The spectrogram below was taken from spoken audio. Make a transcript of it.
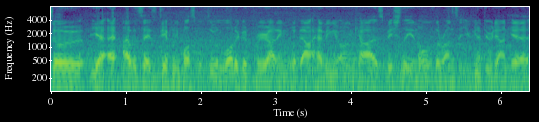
So yeah, I, would say it's definitely possible to do a lot of good free riding without having your own car, especially in all of the runs that you can Yeah. do down here,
